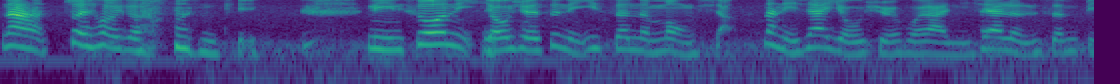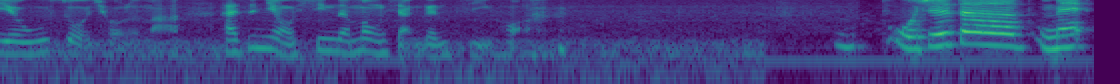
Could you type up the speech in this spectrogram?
那最后一个问题，你说你游学是你一生的梦想，那你现在游学回来，你现在人生别无所求了吗？还是你有新的梦想跟计划？我觉得没，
